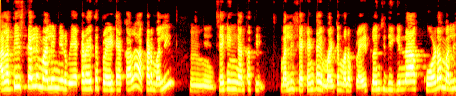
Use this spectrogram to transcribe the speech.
అలా తీసుకెళ్ళి మళ్ళీ మీరు ఎక్కడైతే ఫ్లైట్ ఎక్కాలో అక్కడ మళ్ళీ చెకింగ్ అంతా మళ్ళీ సెకండ్ టైం అంటే మనం ఫ్లైట్ నుంచి దిగినా కూడా మళ్ళీ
